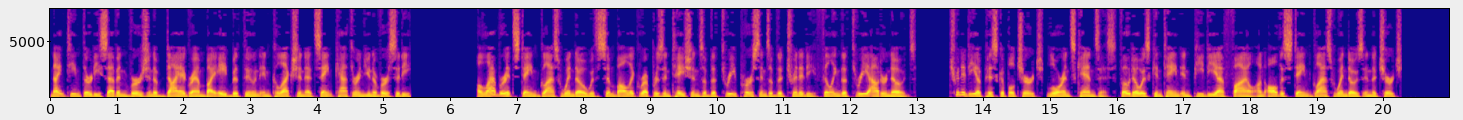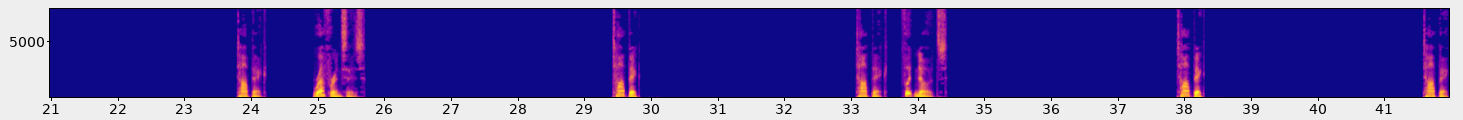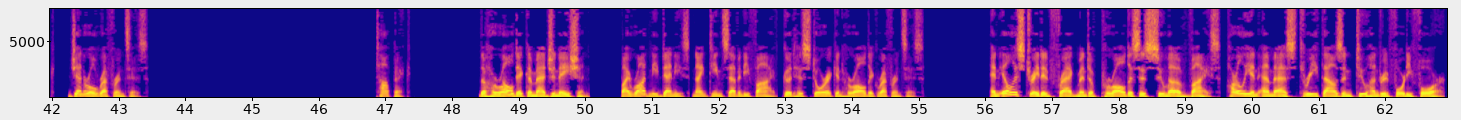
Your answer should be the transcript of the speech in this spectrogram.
1937 version of diagram by Ade Bethune in collection at St. Catherine University Elaborate stained glass window with symbolic representations of the three persons of the Trinity filling the three outer nodes. Trinity Episcopal Church, Lawrence, Kansas photo is contained in PDF file on all the stained glass windows in the church References Topic. Footnotes Topic. Topic. General references Topic. The Heraldic Imagination by Rodney Dennys 1975, Good Historic and Heraldic References. An illustrated fragment of Peraldus's Summa of Vice, Harleian MS 3244.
